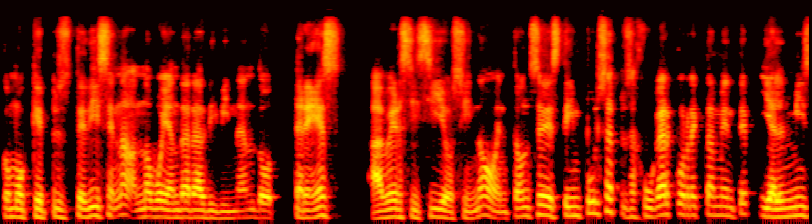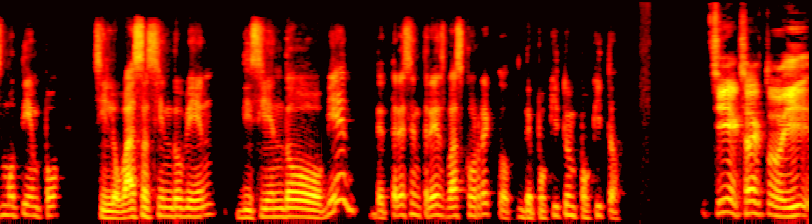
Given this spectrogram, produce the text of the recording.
como que pues, te dicen, no, no voy a andar adivinando tres a ver si sí o si no. Entonces te impulsa pues, a jugar correctamente y al mismo tiempo, si lo vas haciendo bien, diciendo, bien, de tres en tres vas correcto, de poquito en poquito. Sí, exacto. Y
